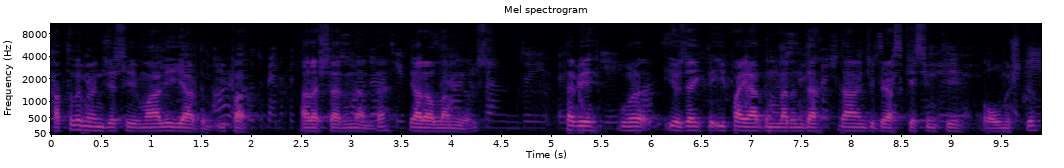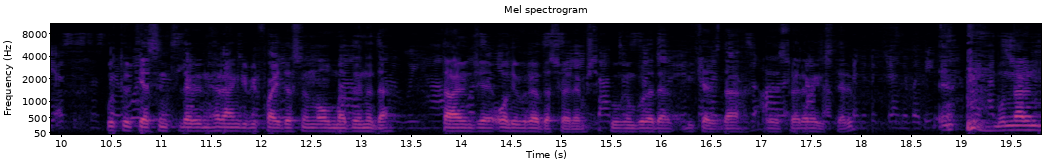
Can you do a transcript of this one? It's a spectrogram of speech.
katılım öncesi mali yardım İPA araçlarından da yararlanıyoruz. Tabii bu özellikle İPA yardımlarında daha önce biraz kesinti olmuştu. Bu tür kesintilerin herhangi bir faydasının olmadığını da daha önce Oliver'a da söylemiştik. Bugün burada bir kez daha e, söylemek isterim. Bunların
